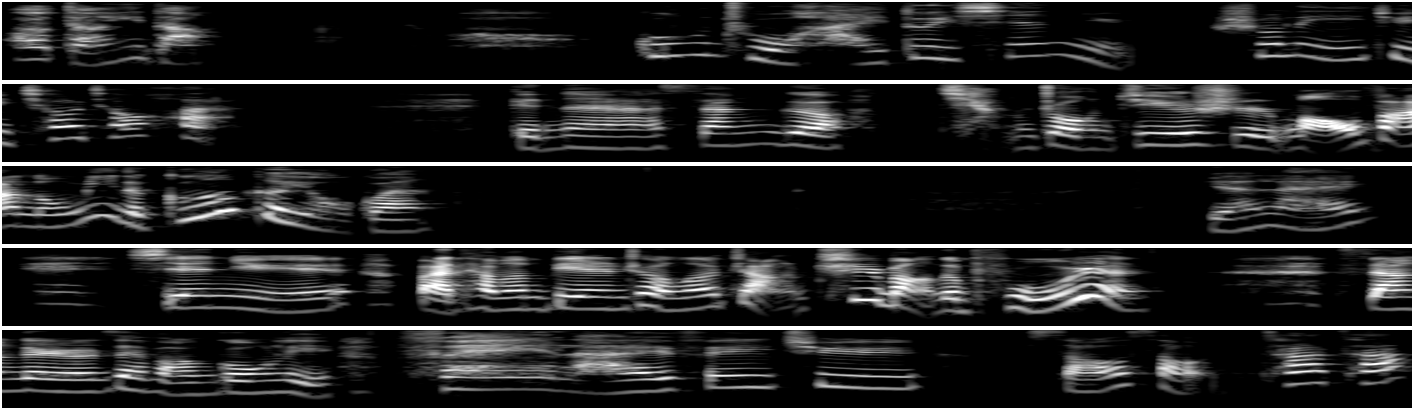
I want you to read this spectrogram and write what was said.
哦，等一等，公主还对仙女说了一句悄悄话，跟那三个强壮结实、毛发浓密的哥哥有关。原来，仙女把他们变成了长翅膀的仆人，三个人在王宫里飞来飞去，扫扫擦擦，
